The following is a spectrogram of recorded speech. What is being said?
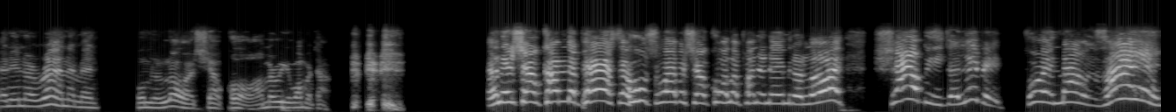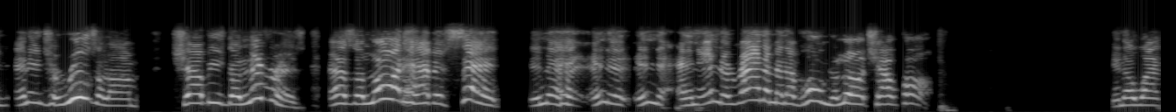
and in the randomment whom the Lord shall call. I'm going to read it one more time. and it shall come to pass that whosoever shall call upon the name of the Lord shall be delivered. For in Mount Zion and in Jerusalem shall be deliverance, as the Lord it said, in the in the in the and in the randomment of whom the Lord shall call. You know what?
